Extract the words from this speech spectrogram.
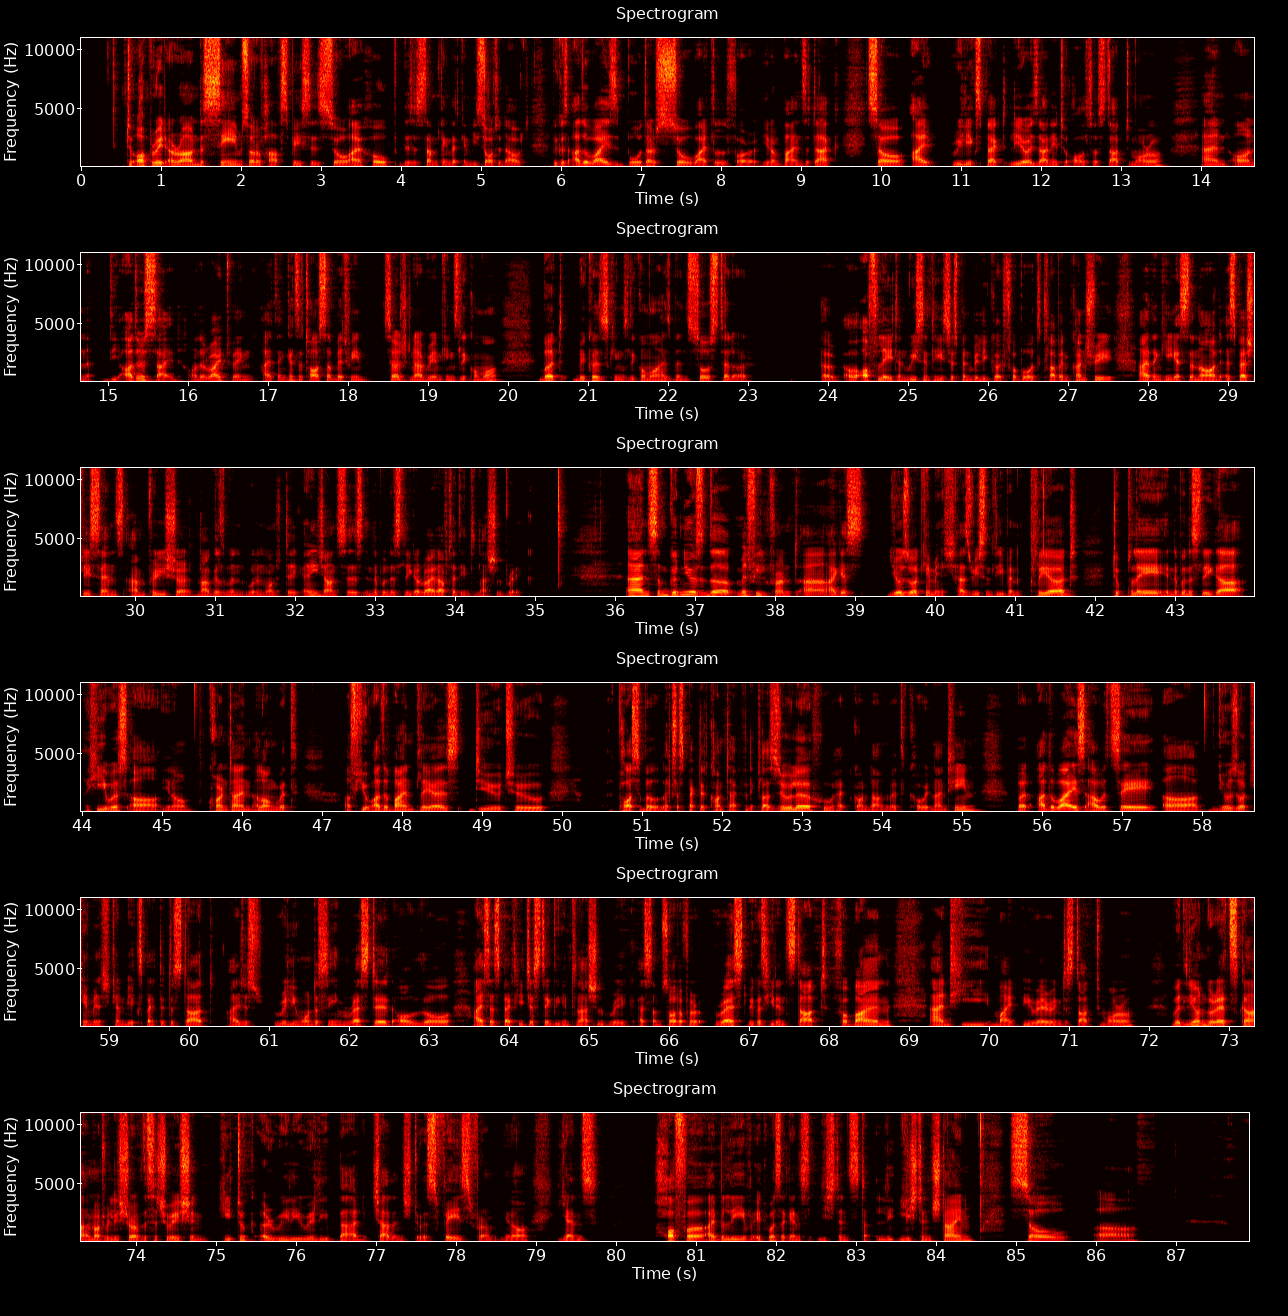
to operate around the same sort of half spaces. So I hope this is something that can be sorted out because otherwise both are so vital for, you know, Bayern's attack. So I really expect Leroy Sané to also start tomorrow. And on the other side, on the right wing, I think it's a toss up between Serge Gnabry and Kingsley Coman. But because Kingsley Coman has been so stellar uh, off late and recently he's just been really good for both club and country. I think he gets the nod, especially since I'm pretty sure Nagelsmann wouldn't want to take any chances in the Bundesliga right after the international break. And some good news in the midfield front. Uh, I guess Joshua Kimmich has recently been cleared to play in the Bundesliga. He was, uh, you know, quarantined along with a few other Bayern players due to possible like suspected contact with Niklas Süle, who had gone down with COVID 19. But otherwise, I would say uh, Joshua Kimmich can be expected to start. I just really want to see him rested, although I suspect he just take the international break as some sort of a rest because he didn't start for Bayern and he might be raring to start tomorrow. With Leon Goretzka, I'm not really sure of the situation. He took a really, really bad challenge to his face from, you know, Jens Hofer, I believe it was against Liechtenstein. So uh,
